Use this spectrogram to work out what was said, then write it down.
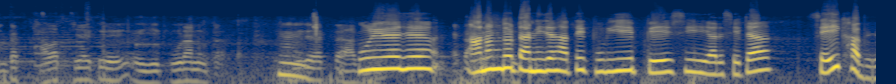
আমটা খাওয়ার চাইতে ওই যে কুড়িয়ে যে আনন্দটা নিজের হাতে কুড়িয়ে পেয়েছি আর সেটা সেই খাবে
